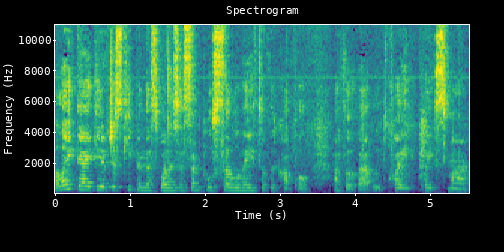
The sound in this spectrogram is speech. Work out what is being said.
I like the idea of just keeping this one as a simple silhouette of the couple. I thought that looked quite, quite smart.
